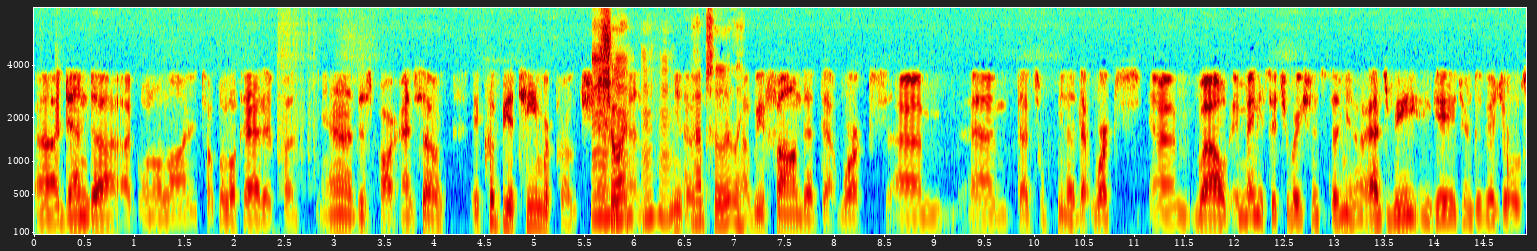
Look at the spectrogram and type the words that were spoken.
uh, addenda. I've gone online and took a look at it, but yeah, this part, and so it could be a team approach. And- Sure. and, you know, Absolutely. uh, we found that that works. Um, um, that's you know that works um, well in many situations. That you know, as we engage individuals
